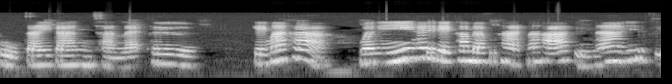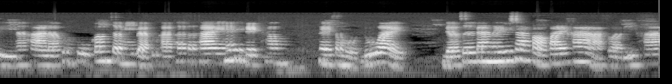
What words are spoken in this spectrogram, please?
ถูกใจกันฉันและเธอ เก่งมากค่ะ วันนี้ให้เด็กๆทำแบบฝึกหัดนะคะ ถึงหน้า 24 นะคะ แล้วคุณครูก็จะมีแบบฝึกหัดภาษาไทยให้เด็กๆทำในสมุดด้วย เดี๋ยวเจอกันในวิชาต่อไปค่ะ สวัสดีค่ะ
